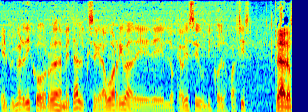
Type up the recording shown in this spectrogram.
el primer disco Ruedas de Metal que se grabó arriba de, de lo que había sido un disco de los Parchís. Claro,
